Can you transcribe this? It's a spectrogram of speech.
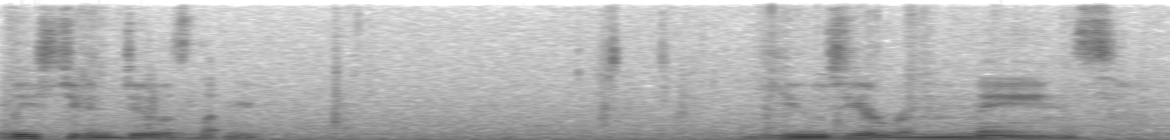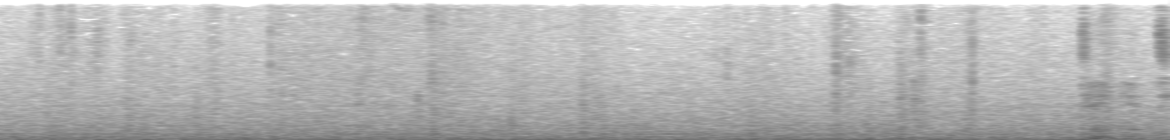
The least you can do is let me use your remains. Dang it.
